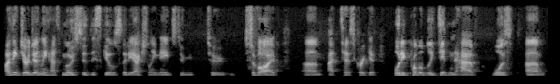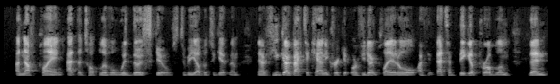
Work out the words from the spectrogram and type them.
I think Joe Denley has most of the skills that he actually needs to to survive um, at Test cricket. What he probably didn't have was um, enough playing at the top level with those skills to be able to get them. Now, if you go back to county cricket or if you don't play at all, I think that's a bigger problem than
